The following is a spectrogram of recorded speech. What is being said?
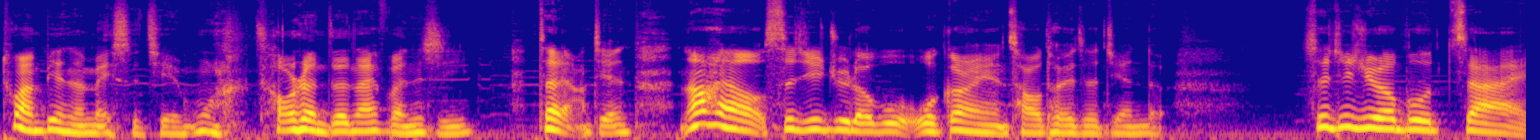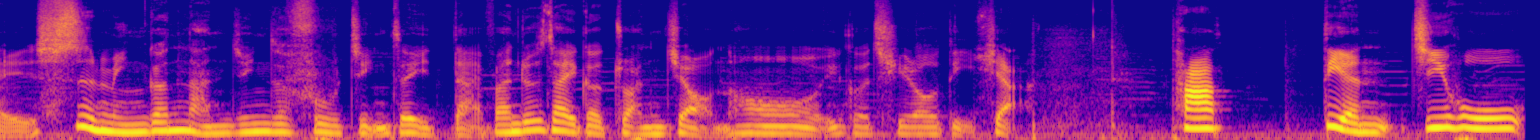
突然变成美食节目了，超认真在分析这两间。然后还有四季俱乐部，我个人也超推这间的。四季俱乐部在市民跟南京这附近这一带，反正就是在一个转角，然后一个骑楼底下，它。店几乎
